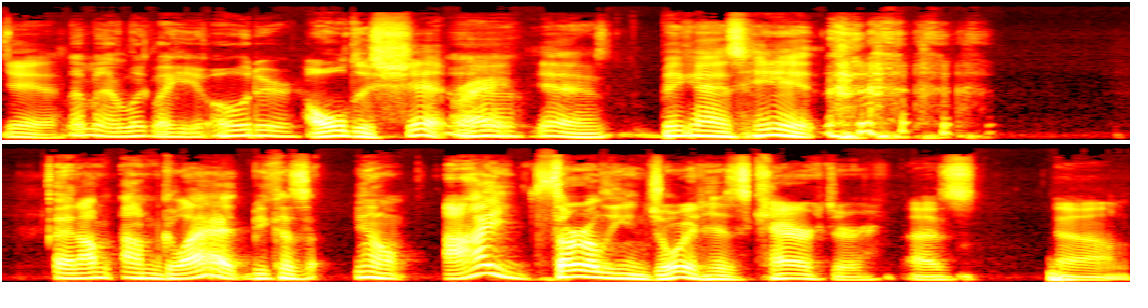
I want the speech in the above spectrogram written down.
Yeah, That man looked like he older. old as shit, right? Yeah, big ass head, and I'm I'm glad because you know I thoroughly enjoyed his character as um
